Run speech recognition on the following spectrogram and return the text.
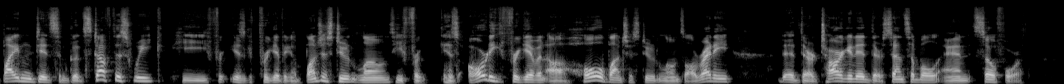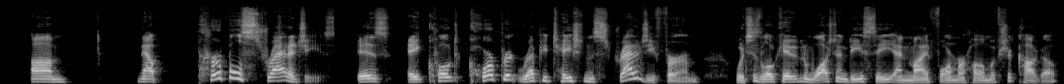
Biden did some good stuff this week. He for, is forgiving a bunch of student loans. He for, has already forgiven a whole bunch of student loans already. They're, they're targeted, they're sensible, and so forth. Um, now, Purple Strategies is a quote corporate reputation strategy firm which is located in Washington, D.C., and my former home of Chicago,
